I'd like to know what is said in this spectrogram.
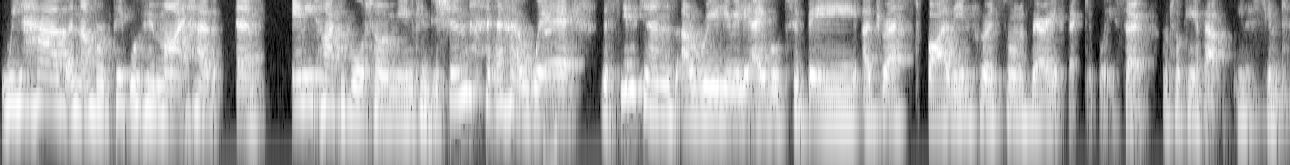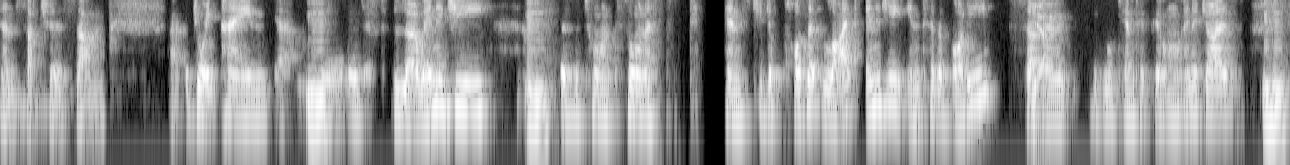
we have a number of people who might have um, any type of autoimmune condition where right. the symptoms are really, really able to be addressed by the infrared sauna very effectively. So I'm talking about, you know, symptoms such as um, uh, joint pain um, mm-hmm. or, or, just low energy, mm-hmm. as the sauna tends to deposit light energy into the body. So yeah. people tend to feel more energized. Mm-hmm.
